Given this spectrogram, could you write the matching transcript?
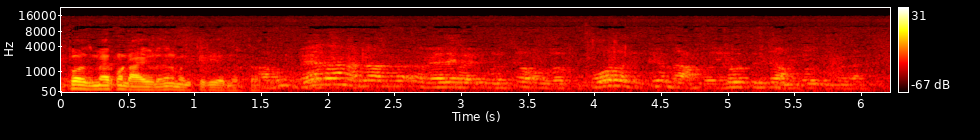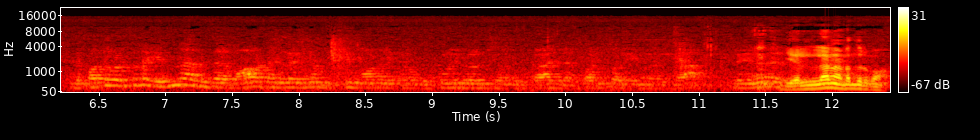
இப்போது மேற்கொண்ட ஆய்வுல நமக்கு தெரிய வந்திருக்கிறது எல்லாம் நடந்திருக்கும்.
